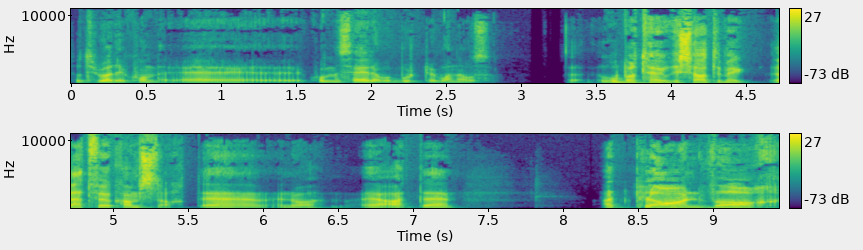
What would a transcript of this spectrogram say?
så tror jeg det kommer, eh, kommer seire på bortebane også. Robert Hauge sa til meg rett før kampstart eh, nå eh, at, eh, at planen var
